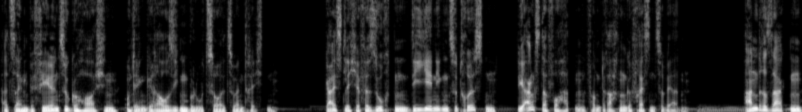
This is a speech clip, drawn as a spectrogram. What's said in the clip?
als seinen Befehlen zu gehorchen und den grausigen Blutzoll zu entrichten. Geistliche versuchten, diejenigen zu trösten, die Angst davor hatten, vom Drachen gefressen zu werden. Andere sagten,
